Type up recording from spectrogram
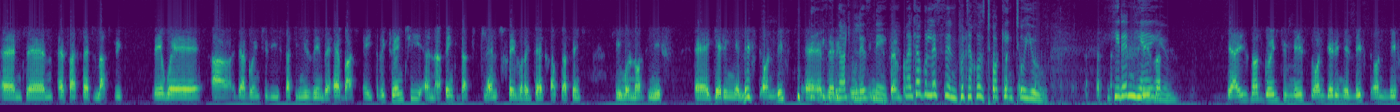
And um, as I said last week, they were uh, they are going to be starting using the Airbus A320, and I think that's Glenn's favorite aircraft. I think he will not miss uh, getting a lift on lift. Uh, He's very not listening. Matlaku, listen. Putako's talking to you. He didn't hear not- you. Yeah, he's not going to miss on getting a lift on lift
